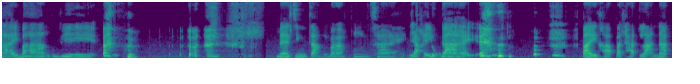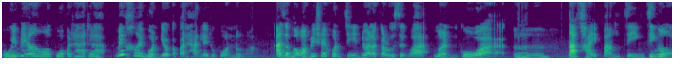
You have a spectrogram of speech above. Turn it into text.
ายบ้างคุณพี่ แม่จริงจังมากอืมใช่ อยากให้ลูกได้ไปค่ะประทัดร้านนัด อุ้ยไม่เอากลัวประทัดอะไม่เคยบ่นเกี่ยวกับประทัดเลยทุกคนหนู อาจจะเพราะว่าไม่ใช่คนจีนด้วยแล้วก็รู้สึกว่าเหมือนกลัวเออตาไข่ปังจริง จริงหรอ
